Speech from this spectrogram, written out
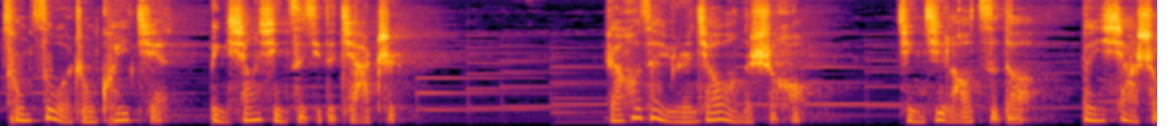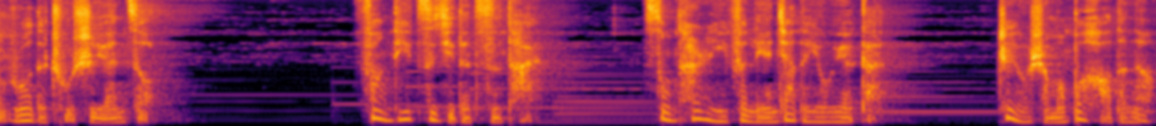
从自我中窥见并相信自己的价值，然后在与人交往的时候，谨记老子的“卑下守弱”的处事原则，放低自己的姿态，送他人一份廉价的优越感，这有什么不好的呢？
